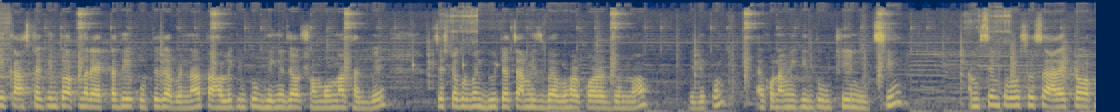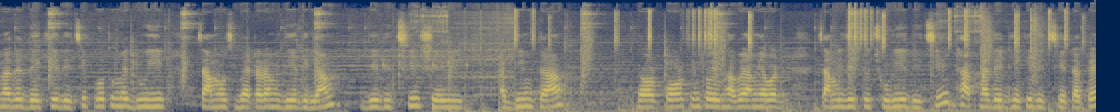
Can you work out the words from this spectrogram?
এই কাজটা কিন্তু আপনারা একটা দিয়ে করতে যাবেন না, তাহলে কিন্তু ভেঙে যাওয়ার সম্ভাবনা থাকবে। চেষ্টা করবেন দুইটা চামিচ ব্যবহার করার জন্য। এই দেখুন, এখন আমি কিন্তু উঠিয়ে নিচ্ছি। আমি সেম প্রসেসে আরেকটাও আপনাদের দেখিয়ে দিচ্ছি। প্রথমে দুই চামচ ব্যাটার আমি দিয়ে দিলাম। দিয়ে দিচ্ছি সেই ডিমটা। দেওয়ার পর কিন্তু এইভাবে আমি আবার চামিচ একটু ছড়িয়ে দিচ্ছি, ঢাকনা দিয়ে ঢেকে দিচ্ছি এটাকে।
